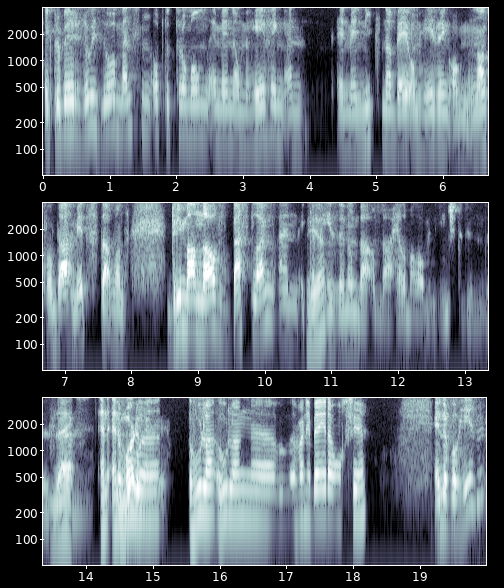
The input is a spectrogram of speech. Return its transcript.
ik probeer sowieso mensen op te trommelen in mijn omgeving en in mijn niet nabije omgeving om een aantal dagen mee te stappen. Want drie maanden en half is best lang en ik heb geen zin om dat, om dat helemaal op mijn eentje te doen. Dus, nee. um, en en hoe, uh, hoe lang, hoe lang uh, wanneer ben je daar ongeveer? In de Vogezen?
